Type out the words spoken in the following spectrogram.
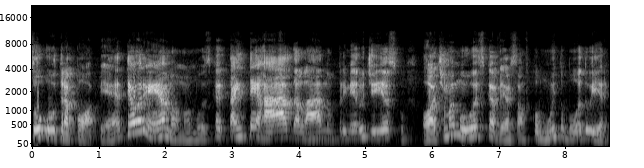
ultra pop, é Teorema, uma música que está enterrada lá no primeiro disco. Ótima música, a versão ficou muito boa do Ira.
